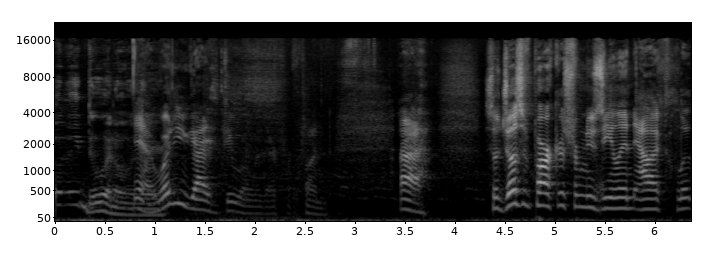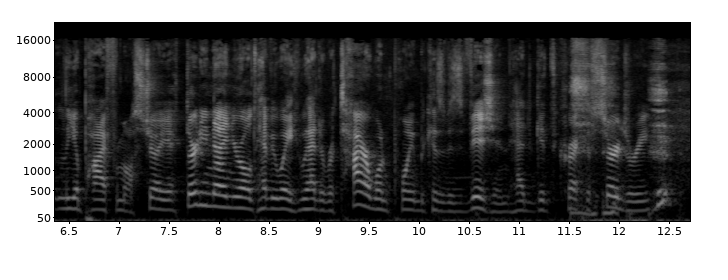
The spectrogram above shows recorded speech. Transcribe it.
what are they doing over Yeah, there? Yeah, what do you guys do over there for fun? Uh, so Joseph Parker's from New Zealand, Alec Le- Leapai from Australia, 39 year old heavyweight who had to retire one point because of his vision, had to get the corrective surgery.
